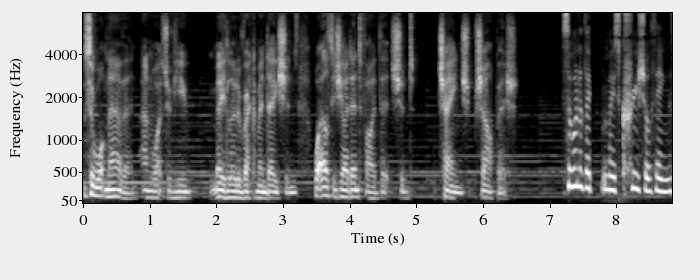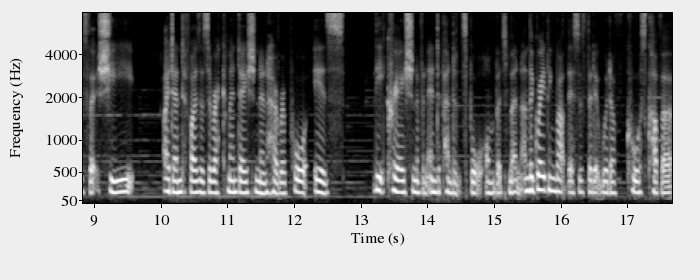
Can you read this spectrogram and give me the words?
So, what now then? Anne White's review made a load of recommendations. What else did she identify that should change sharpish? So, one of the most crucial things that she identifies as a recommendation in her report is the creation of an independent sport ombudsman. And the great thing about this is that it would, of course, cover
